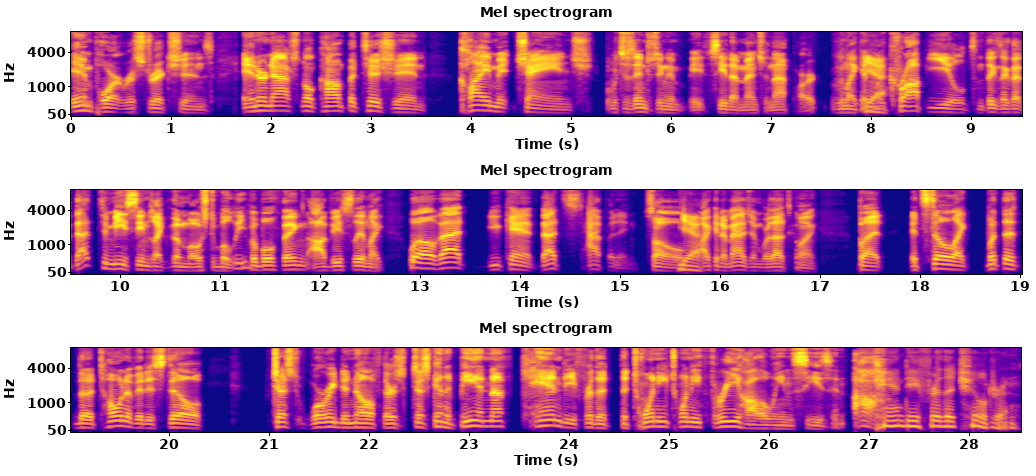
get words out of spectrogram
Import restrictions, international competition, climate change, which is interesting to see them mention that part, like Yeah. like crop yields and things like that. That to me seems like the most believable thing. Obviously, I'm like, well, that you can't. That's happening, so Yeah. I can imagine where that's going. But it's still like, but the the tone of it is still just worried to know if there's just going to be enough candy for the the 2023 Halloween season. Ah, candy for the children.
